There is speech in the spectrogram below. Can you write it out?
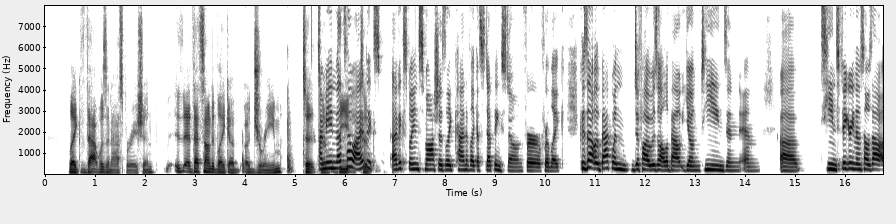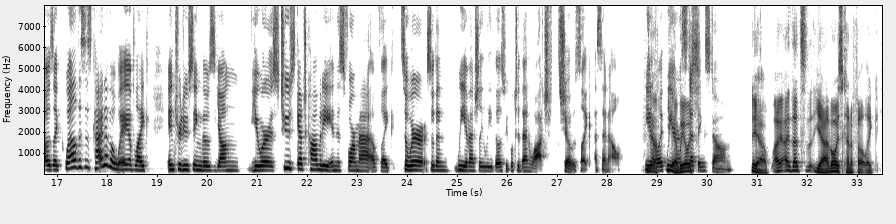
like that was an aspiration. It- that sounded like a, a dream. To, to I mean, that's how I've to- ex- I've explained Smosh as like kind of like a stepping stone for for like because that was back when Defy was all about young teens and and uh, teens figuring themselves out. I was like, well, this is kind of a way of like introducing those young viewers to sketch comedy in this format of like so we're so then we eventually lead those people to then watch shows like SNL. You Yeah. know, like we Yeah, are we a always- stepping stone. Yeah, I, I that's yeah. I've always kind of felt like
